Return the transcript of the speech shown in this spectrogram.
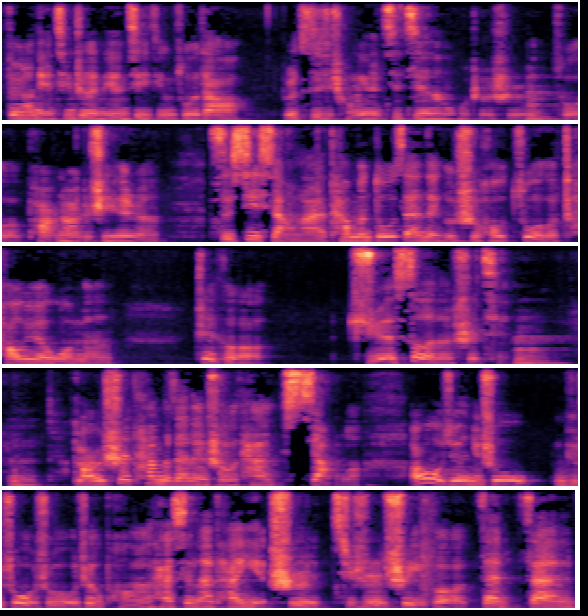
非常年轻，这个年纪已经做到，比如自己成立的基金，或者是做 partner 的这些人，仔细想来，他们都在那个时候做了超越我们这个角色的事情。嗯嗯，而是他们在那个时候他想了，而我觉得你说，你比如说我说我这个朋友，他现在他也是其实是一个在在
